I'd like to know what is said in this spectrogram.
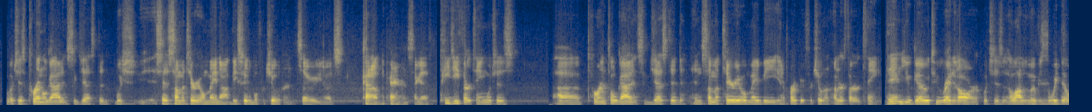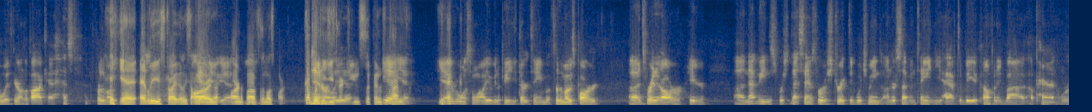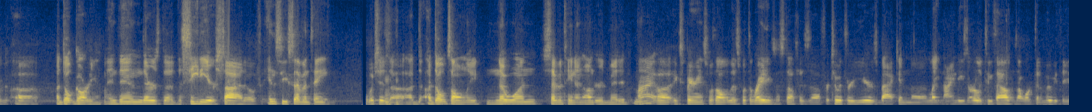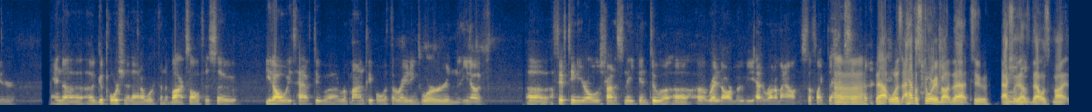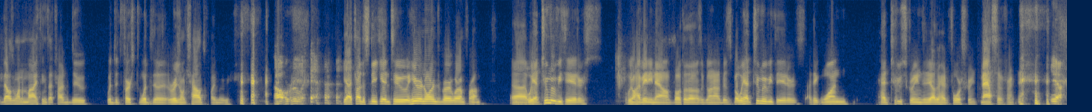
which is parental guidance suggested, which says some material may not be suitable for children. So you know, it's kind of up to parents, I guess. PG thirteen, which is uh, parental guidance suggested, and some material may be inappropriate for children under 13. Then you go to rated R, which is a lot of the movies that we deal with here on the podcast for the most part. yeah, at least right, at least R yeah, and yeah. R and above for the most part. A couple of PG thirteen slip in from Yeah, time. yeah, yeah. Every once in a while you'll get a PG 13, but for the most part, uh, it's rated R here. Uh, and that means that stands for restricted, which means under 17 you have to be accompanied by a parent or uh, adult guardian. And then there's the the seedier side of NC 17, which is uh, ad- adults only, no one 17 and under admitted. My uh, experience with all this, with the ratings and stuff, is uh, for two or three years back in the late 90s, early 2000s, I worked in a movie theater. And uh, a good portion of that I worked in the box office. So you'd always have to uh, remind people what the ratings were. And, you know, if uh, a 15 year old was trying to sneak into a, a, a rated R movie, had to run them out and stuff like that. Uh, so, that was I have a story about that too. Actually, that Mm-hmm. was that was my that was one of my things I tried to do with the first with the original Child's Play movie. oh, really? yeah, I tried to sneak into here in Orangeburg, where I'm from. Uh, we had two movie theaters. We don't have any now. Both of those are gone out of business. But we had two movie theaters. I think one had two screens and the other had four screens. Massive, right? yeah.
